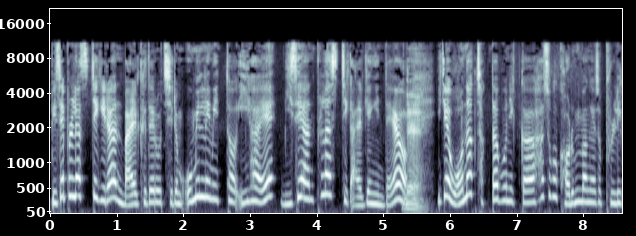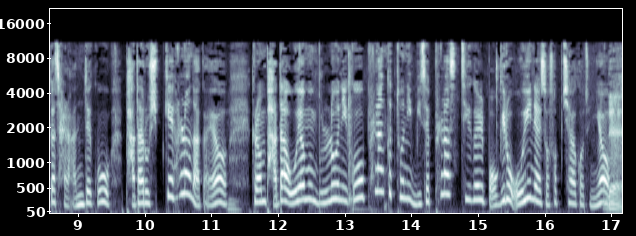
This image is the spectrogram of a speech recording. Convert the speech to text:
미세 플라스틱이란 말 그대로 지름 5mm 이하의 미세한 플라스틱 알갱인데요. 네. 이게 워낙 작다 보니까 하수구 거름망에서 분리가 잘 안 되고 바다로 쉽게 흘러나가요. 음. 그럼 바다 오염은 물론이고 플랑크톤이 미세 플라스틱을 먹이로 오인해서 섭취하거든요. 네.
